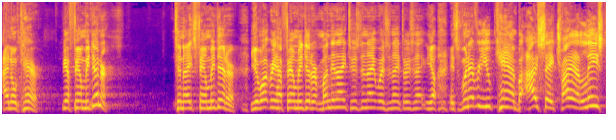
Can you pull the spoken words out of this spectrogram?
I don't care. We have family dinner. Tonight's family dinner. You know what? We have family dinner Monday night, Tuesday night, Wednesday night, Thursday night. You know, it's whenever you can. But I say try at least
